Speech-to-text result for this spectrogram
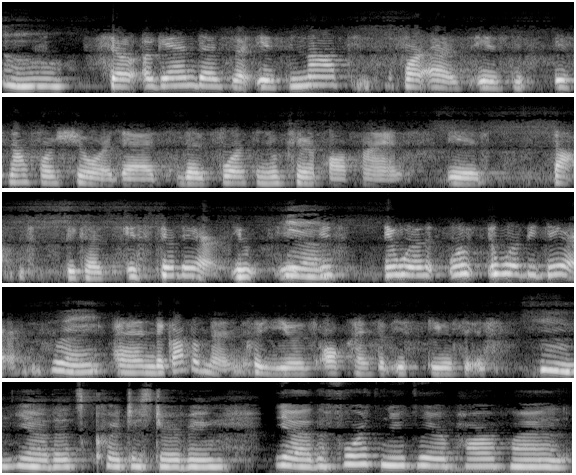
Oh. So again, there's a, it's not for us. It's it's not for sure that the fourth nuclear power plant is stopped because it's still there. It, yeah. It, it will it will be there. Right. And the government could use all kinds of excuses. Hmm. Yeah, that's quite disturbing. Yeah, the fourth nuclear power plant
